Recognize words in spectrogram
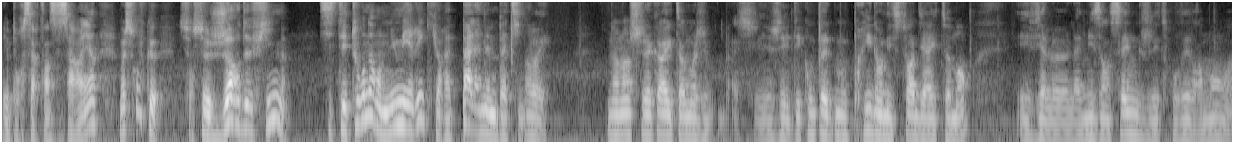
et pour certains ça sert à rien. Moi je trouve que sur ce genre de film, si c'était tourné en numérique, il n'y aurait pas la même patine. Non, non, je suis d'accord avec toi. Moi, j'ai bah, été complètement pris dans l'histoire directement. Et via la mise en scène, je l'ai trouvé vraiment, euh,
